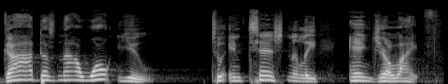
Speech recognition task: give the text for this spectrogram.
God does not want you to intentionally end your life.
